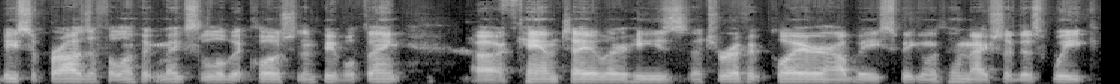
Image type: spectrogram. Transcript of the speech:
be surprised if Olympic makes it a little bit closer than people think. Uh, Cam Taylor, he's a terrific player. I'll be speaking with him actually this week,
